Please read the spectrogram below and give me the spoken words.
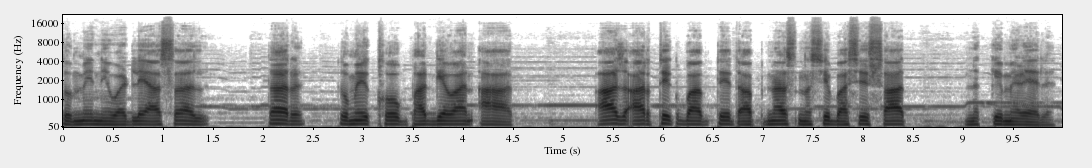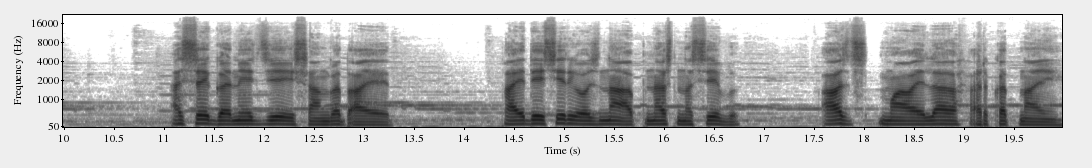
तुम्ही निवडले असाल तर तुम्ही खूप भाग्यवान आहात. आज आर्थिक बाबतीत आपणास नशिबाशी साथ नक्की मिळेल. असे गणेशजी सांगत आहेत. फायदेशीर योजना आपणास नशीब आज मावायला हरकत नाही.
